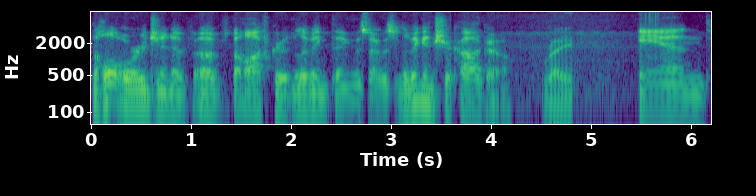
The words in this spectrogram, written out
the whole origin of, of the off grid living thing was I was living in Chicago Right. and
